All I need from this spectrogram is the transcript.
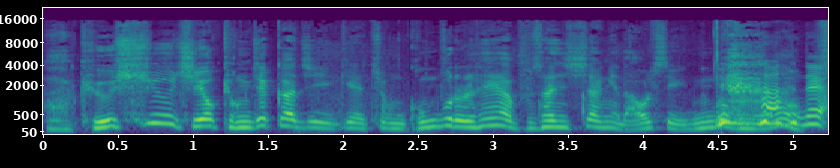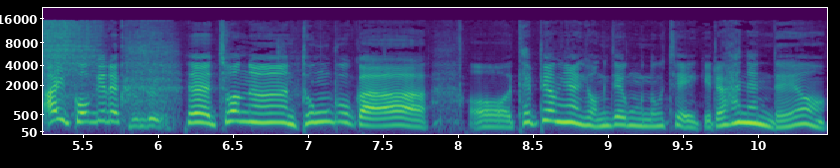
아, 규슈 지역 경제까지 이게 좀 공부를 해야 부산 시장에 나올 수 있는 거군요. 네. 아니 거기를 그런데... 네, 저는 동부가 어 태평양 경제 공동체 얘기를 하는데요.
